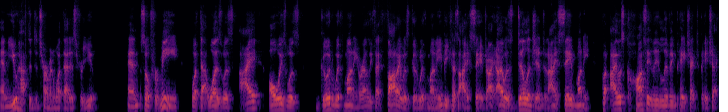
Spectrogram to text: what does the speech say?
And you have to determine what that is for you. And so for me, what that was was I always was good with money, or at least I thought I was good with money because I saved. I, I was diligent and I saved money, but I was constantly living paycheck to paycheck.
